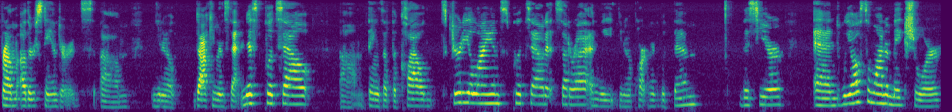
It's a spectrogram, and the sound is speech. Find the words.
from other standards. Um, you know, documents that NIST puts out, um, things that the Cloud Security Alliance puts out, et cetera, and we you know partnered with them this year. And we also want to make sure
